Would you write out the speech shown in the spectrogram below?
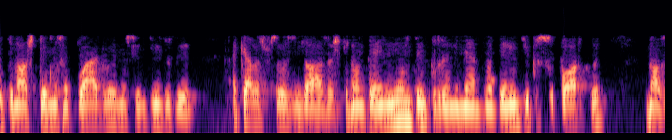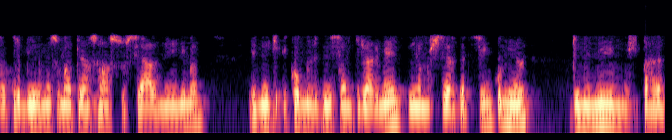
o que nós temos atuado é no sentido de aquelas pessoas idosas que não têm nenhum tipo de rendimento, não têm nenhum tipo de suporte, nós atribuirmos uma pensão social mínima e, e como lhe disse anteriormente, tínhamos cerca de 5 mil, diminuímos para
